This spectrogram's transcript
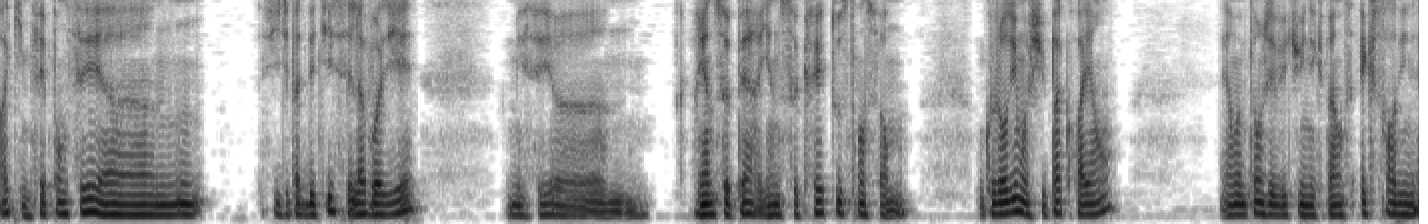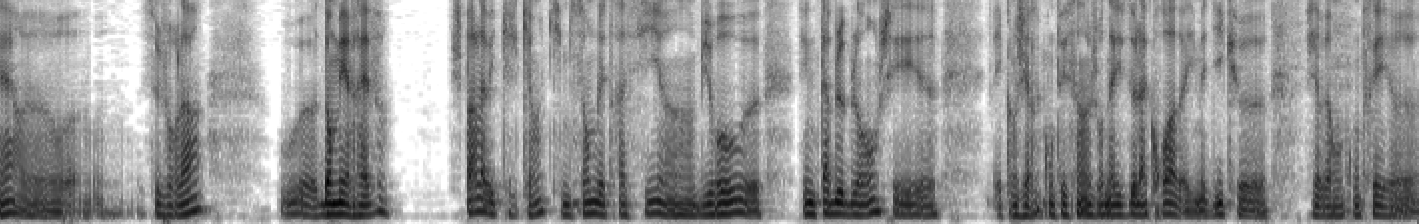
ouais, qui me fait penser à, si je dis pas de bêtises, c'est Lavoisier, mais c'est euh, rien ne se perd, rien ne se crée, tout se transforme. Donc aujourd'hui, moi, je suis pas croyant, et en même temps, j'ai vécu une expérience extraordinaire euh, ce jour-là, où euh, dans mes rêves, je parle avec quelqu'un qui me semble être assis à un bureau, euh, c'est une table blanche, et, euh, et quand j'ai raconté ça à un journaliste de la Croix, bah, il m'a dit que j'avais rencontré euh,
